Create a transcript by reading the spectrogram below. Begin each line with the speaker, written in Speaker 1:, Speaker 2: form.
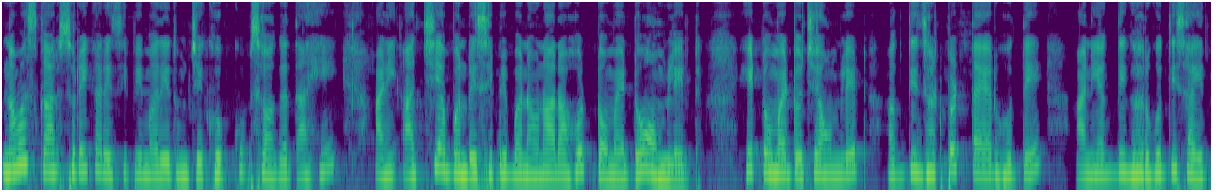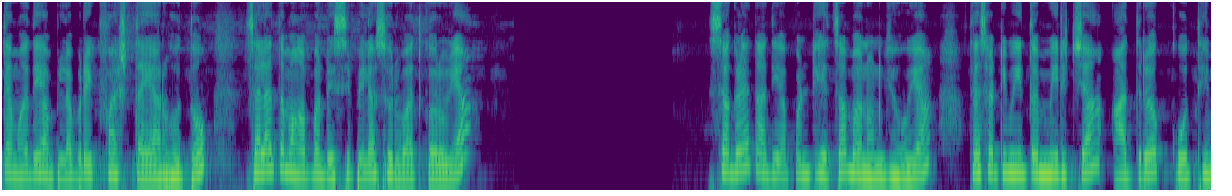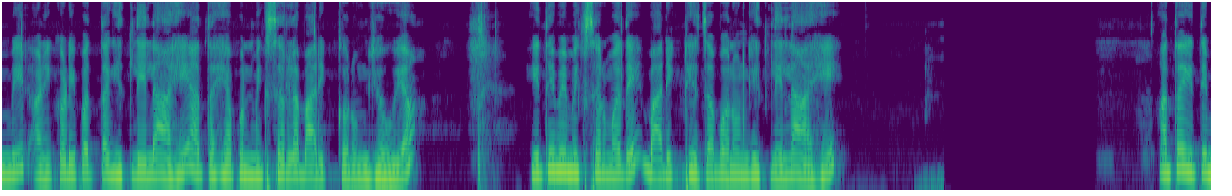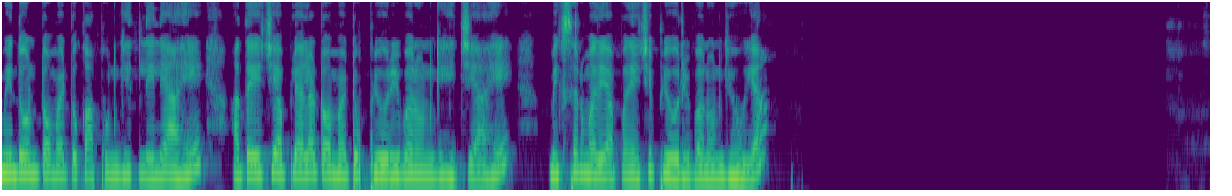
Speaker 1: नमस्कार सुरेखा रेसिपीमध्ये तुमचे खूप खूप स्वागत आहे. आणि आजची आपण रेसिपी बनवणार आहोत टोमॅटो ऑमलेट. हे टोमॅटोचे ऑमलेट अगदी झटपट तयार होते आणि अगदी घरगुती साहित्यामध्ये आपला ब्रेकफास्ट तयार होतो. चला तर मग आपण रेसिपीला सुरुवात करूया. सगळ्यात आधी आपण ठेचा बनवून घेऊया. त्यासाठी मी इथं मिरच्या अद्रक कोथिंबीर आणि कढीपत्ता घेतलेला आहे. आता हे आपण मिक्सरला बारीक करून घेऊया. इथे मी मिक्सरमध्ये बारीक ठेचा बनवून घेतलेला आहे. आता इथे मी दोन टोमॅटो कापून घेतलेले आहे. आता याची आपल्याला टोमॅटो प्युरी बनवून घ्यायची आहे. मिक्सरमध्ये आपण याची प्युरी बनवून घेऊया.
